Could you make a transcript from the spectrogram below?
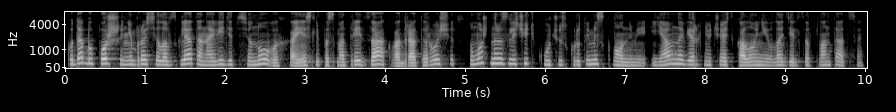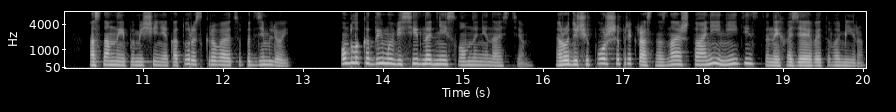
Куда бы Порше не бросила взгляд, она видит все новых, а если посмотреть за квадраты рощиц, то можно различить кучу с крутыми склонами, явно верхнюю часть колонии владельцев плантации, основные помещения которой скрываются под землей. Облако дыма висит над ней, словно ненастье. Родичи Порше прекрасно знают, что они не единственные хозяева этого мира.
